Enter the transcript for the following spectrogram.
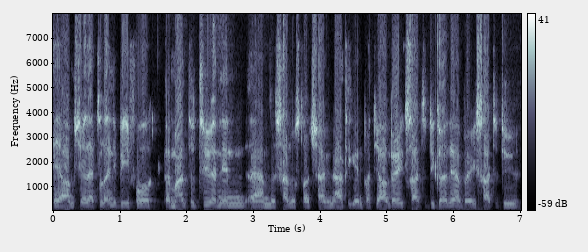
Yeah, I'm sure that will only be for a month or two, and then um, the sun will start shining out again. But yeah, I'm very excited to go there. I'm very excited to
